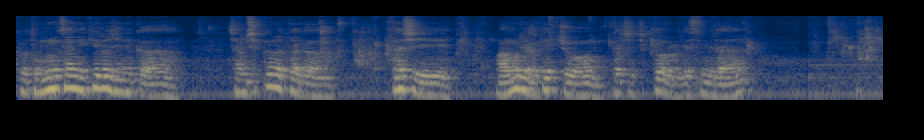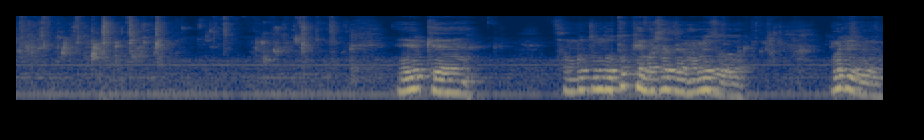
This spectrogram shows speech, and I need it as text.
그 동영상이 길어지니까 잠시 끊었다가 다시 마무리할 때쯤 다시 찍도록 하겠습니다. 네, 이렇게 3분 정도 두피 마사지를 하면서 머리를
